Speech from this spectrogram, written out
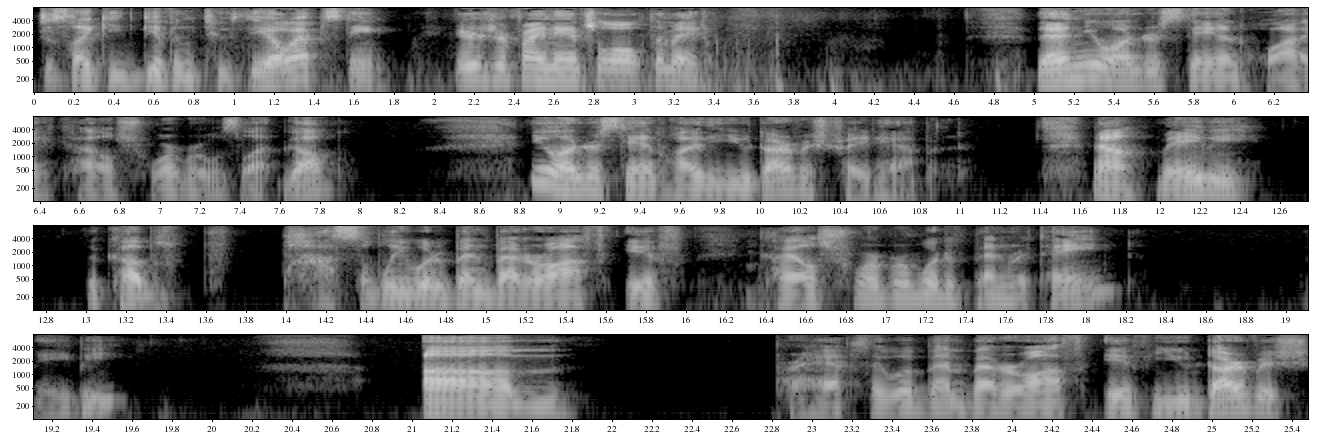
just like he'd given to Theo Epstein. Here's your financial ultimatum. Then you understand why Kyle Schwarber was let go. You understand why the Yu Darvish trade happened. Now, maybe the Cubs possibly would have been better off if Kyle Schwarber would have been retained. Maybe. Um, perhaps they would have been better off if Yu Darvish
